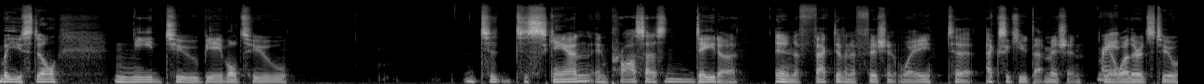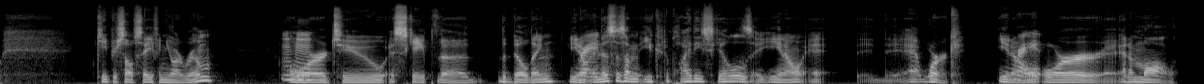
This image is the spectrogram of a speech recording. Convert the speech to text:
But you still need to be able to to to scan and process data in an effective and efficient way to execute that mission. Right. You know, whether it's to keep yourself safe in your room mm-hmm. or to escape the the building, you know, right. and this is something you could apply these skills, you know, at, at work, you know, right. or at a mall.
